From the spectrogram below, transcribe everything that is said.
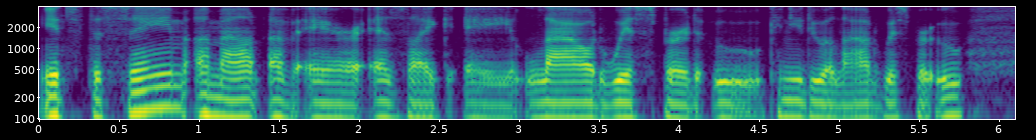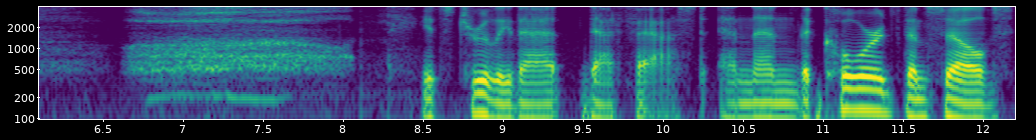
It's the same amount of air as like a loud whispered ooh. Can you do a loud whisper ooh? it's truly that that fast and then the cords themselves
